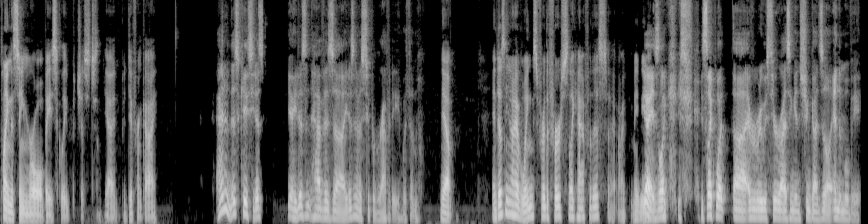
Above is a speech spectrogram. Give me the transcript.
playing the same role basically, but just yeah, a different guy. And in this case, he does. Yeah, he doesn't have his. uh He doesn't have his super gravity with him. Yeah, and doesn't he not have wings for the first like half of this? I, I, maybe. Yeah, he's like it's like what uh, everybody was theorizing in Shin Godzilla in the movie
